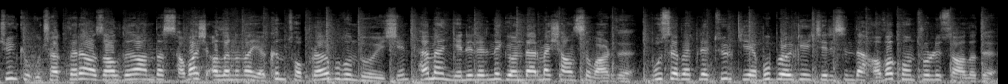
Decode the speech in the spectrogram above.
Çünkü uçakları azaldığı anda savaş alanına yakın toprağı bulunduğu için hemen yenilerini gönderme şansı vardı. Bu sebeple Türkiye bu bölge içerisinde hava kontrolü sağladı.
